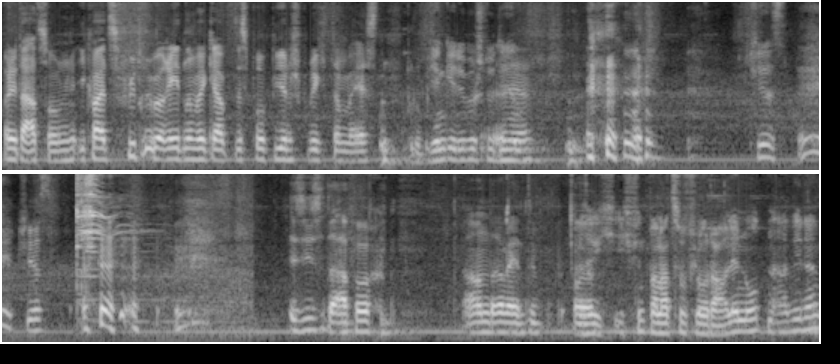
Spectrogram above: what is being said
Und ich darf sagen, ich kann jetzt viel drüber reden, aber ich glaube, das Probieren spricht am meisten. Probieren geht über Studieren. Ja. Cheers. Cheers. es ist halt einfach ein anderer Weintyp. Also ich, ich finde, man hat so florale Noten auch wieder.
